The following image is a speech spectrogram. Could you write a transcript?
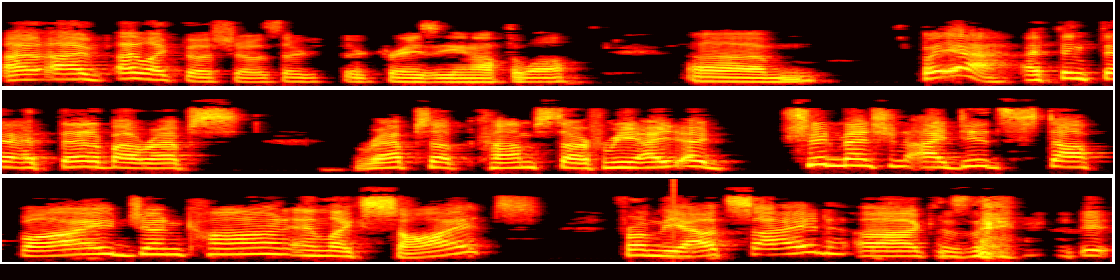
I, I I like those shows. They're they're crazy and off the wall. Um, but yeah, I think that that about wraps wraps up Comstar for me. I, I should mention I did stop by Gen Con and like saw it from the outside because it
